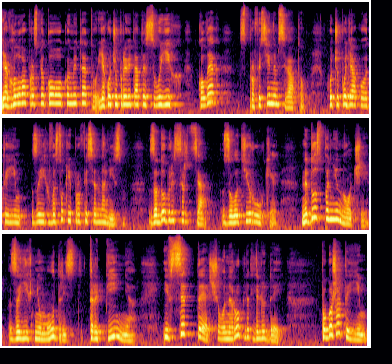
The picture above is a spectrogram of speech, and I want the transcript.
Як голова проспілкового комітету, я хочу привітати своїх колег з професійним святом. Хочу подякувати їм за їх високий професіоналізм, за добрі серця, золоті руки, недоспані ночі, за їхню мудрість, терпіння і все те, що вони роблять для людей. Побажати їм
